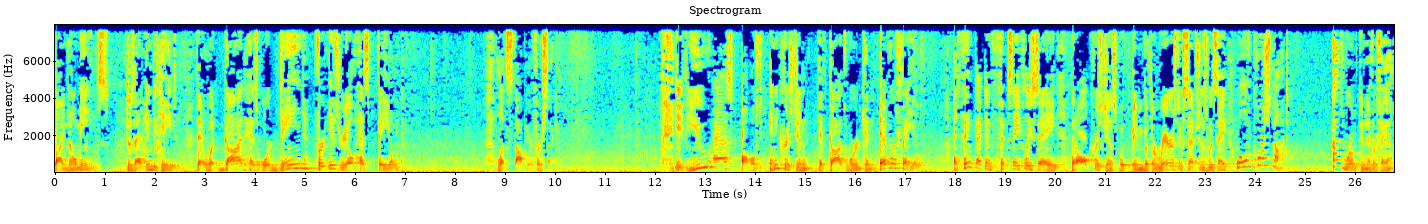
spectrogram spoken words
by no means does that indicate that what God has ordained for Israel has failed. Let's stop here for a second. If you ask almost any Christian if God's word can ever fail, I think I can f- safely say that all Christians, with maybe with the rarest exceptions, would say, "Well, of course not. God's word can never fail."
